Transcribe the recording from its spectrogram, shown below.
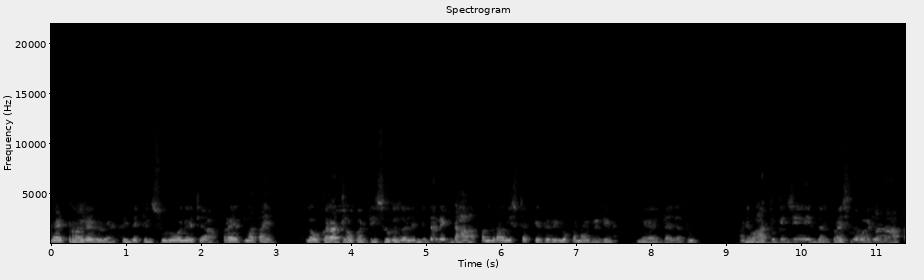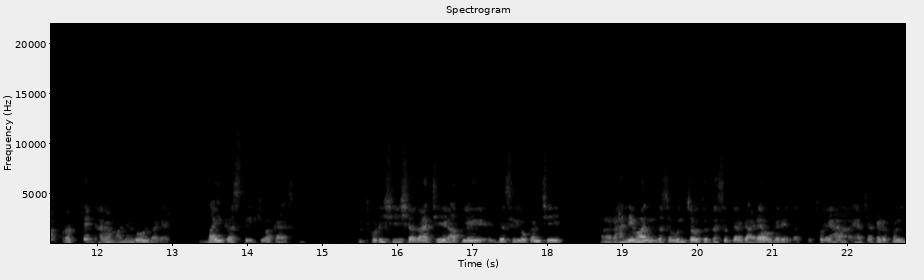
मेट्रो रेल्वे आहे, ती देखील सुरू होण्याच्या प्रयत्नात आहे. लवकरात लवकर ती सुरू झाली, निदान एक 10, 15, 20% तरी लोकांना रिलीफ मिळेल त्याच्यातून. आणि वाहतुकीची जर प्रश्न बघितला तर आता प्रत्येक घरामध्ये दोन गाड्या आहेत. बाईक असतील किंवा काय असतील. थोडीशी शहराची आपली जशी लोकांची राहणीमान जसं उंचवतं तसं त्या गाड्या वगैरे येतात. तर थोडे ह्या ह्याच्याकडे पण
